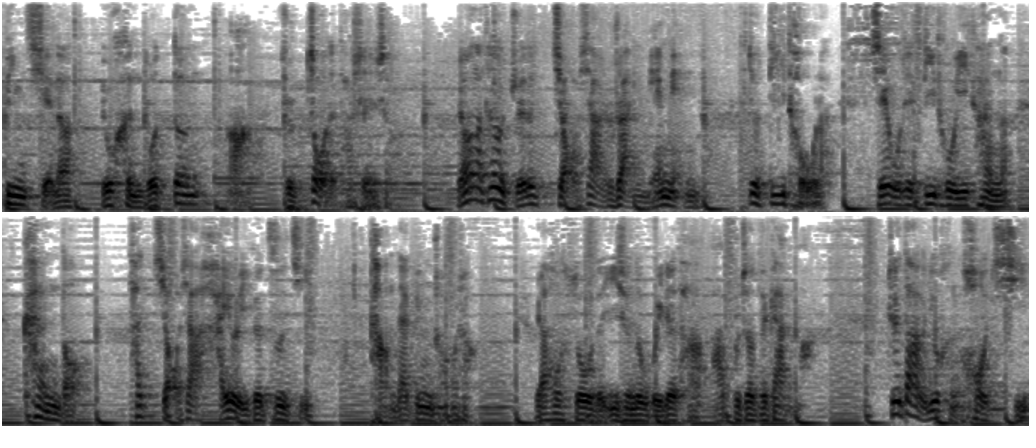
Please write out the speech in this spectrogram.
并且呢有很多灯啊，就照在他身上，然后呢他又觉得脚下软绵绵的，他就低头了，结果这低头一看呢，看到他脚下还有一个自己躺在病床上，然后所有的医生都围着他啊，不知道在干嘛。这个大伟就很好奇，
